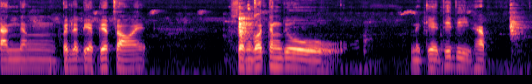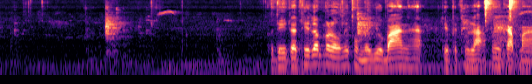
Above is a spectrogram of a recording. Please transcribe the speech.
ดันยังเป็นระเบียบเรียบร้อยทรงรถยังอยู่ในเกณฑ์ที่ดีครับพอดีตอนที่รถมาลงที่ผมไปอยู่บ้านนะฮะที่ไปธุระเพิ่งกลับมา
